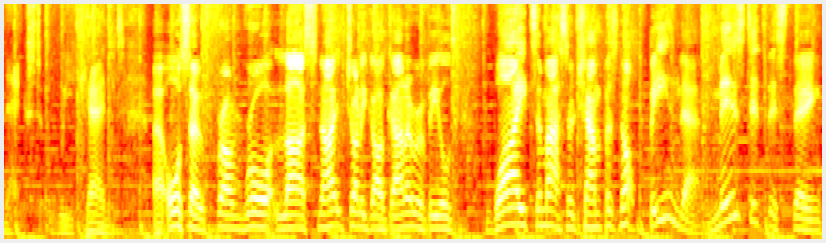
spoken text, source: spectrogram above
next weekend. Uh, also, from Raw last night, Johnny Gargano revealed why Tommaso Ciampa's not been there. Miz did this thing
